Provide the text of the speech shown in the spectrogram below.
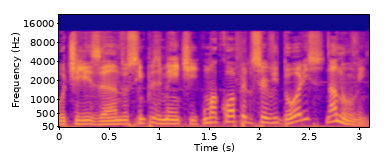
utilizando simplesmente uma cópia dos servidores na nuvem.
